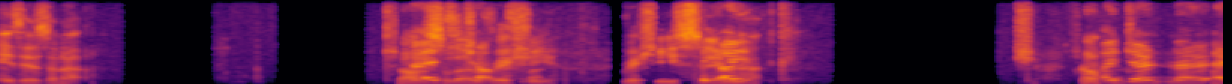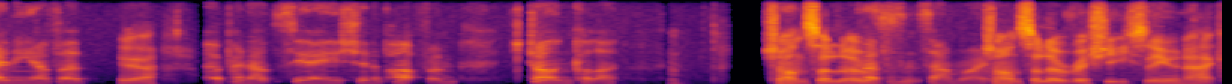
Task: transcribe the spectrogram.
is isn't it? Uh, it's Chancellor Chancellor. Rishi Rishi oh, I- Sunak. I don't know any other yeah, uh, pronunciation apart from Chancellor. Chancellor That doesn't sound right. Chancellor Rishi Sunak,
